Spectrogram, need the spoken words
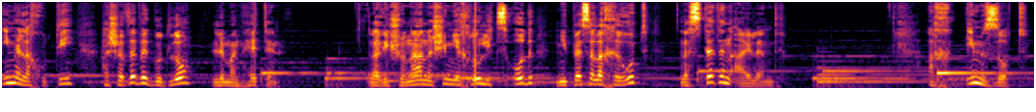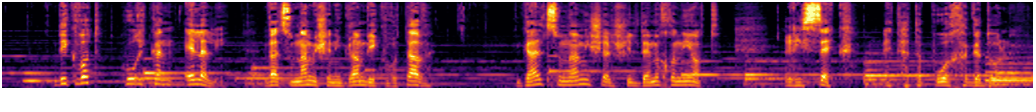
אי מלאכותי השווה בגודלו למנהטן. לראשונה אנשים יכלו לצעוד מפסל החירות לסטטן איילנד. אך עם זאת, בעקבות הוריקן אלעלי והצונאמי שנגרם בעקבותיו, גל צונאמי של שלדי מכוניות ריסק את התפוח הגדול.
